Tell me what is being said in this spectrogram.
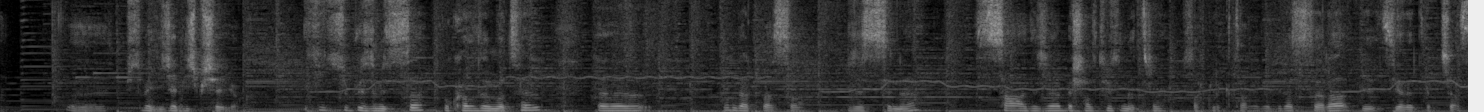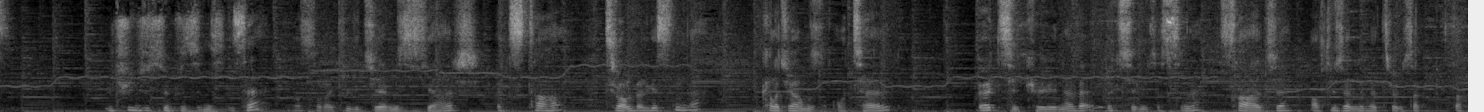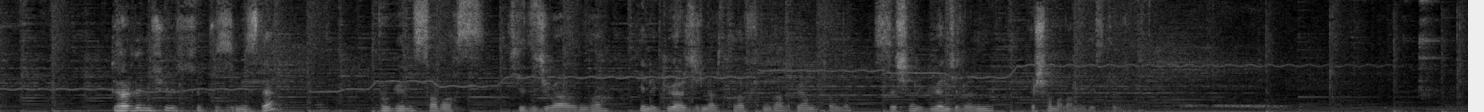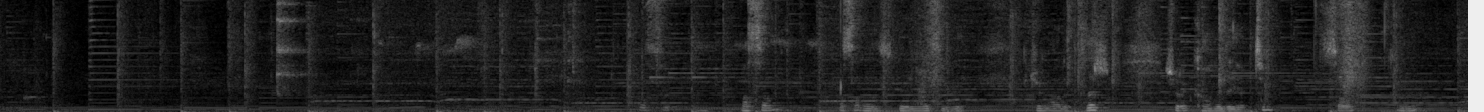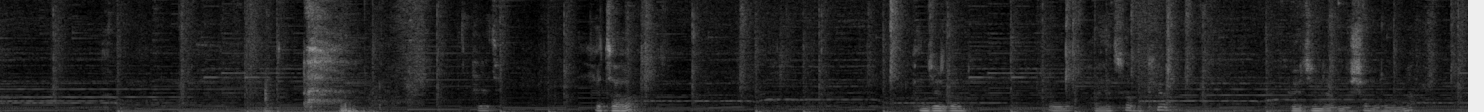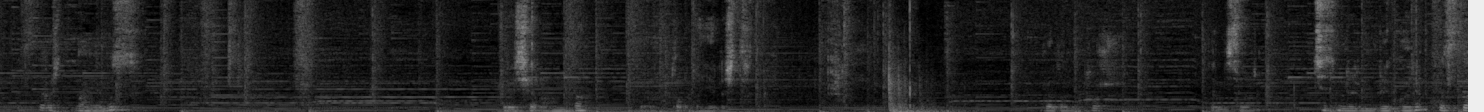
e, üstüme giyeceğim hiçbir şey yok. İkinci sürprizimiz ise bu kaldığım otel e, Hundertwasser Müzesi'ne sadece 5-600 metre uzaklıkta. Biraz sonra bir ziyaret yapacağız. Üçüncü sürprizimiz ise daha sonraki gideceğimiz yer Ötztal, Tirol bölgesinde kalacağımız otel Ötzi köyüne ve Ötzi Müzesi'ne sadece 650 metre uzaklıkta. Dördüncü sürprizimizde bugün sabah 7 civarında yine güvercinler tarafından uyandırıldım. Size şimdi güvencilerin yaşam alanını göstereceğim. Nasıl? Masam, masamda gördüğünüz gibi bütün aletler. Şöyle kahvede yaptım. Hı. Evet. Yatağı. Pencereden o hayata bakıyor. Güvercinlerin yaşam alanına. Banyomuz. Güneş alanında dolaba yerleştirdim. Burada motor bilgisayar. Çizimlerimi buraya koydum. Burası da.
